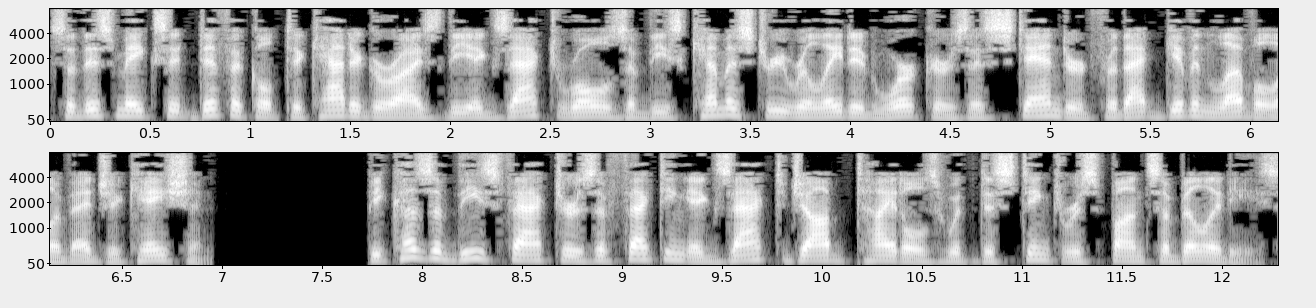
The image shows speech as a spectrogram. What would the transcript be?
so this makes it difficult to categorize the exact roles of these chemistry-related workers as standard for that given level of education. Because of these factors affecting exact job titles with distinct responsibilities,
